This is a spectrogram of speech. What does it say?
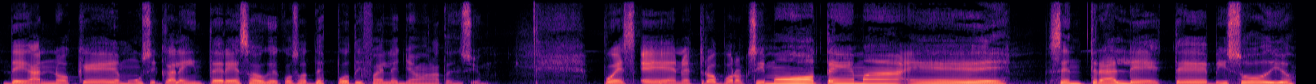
díganos qué música les interesa o qué cosas de Spotify les llaman la atención. Pues eh, nuestro próximo tema eh, central de este episodio,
